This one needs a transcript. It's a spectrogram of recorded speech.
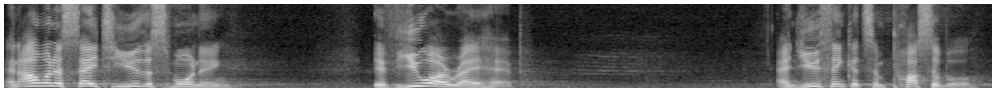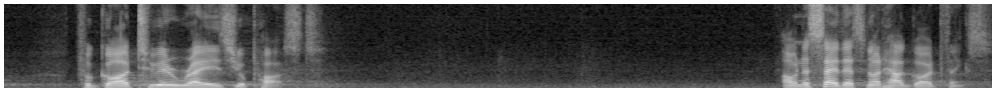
And I want to say to you this morning if you are Rahab and you think it's impossible for God to erase your past. I want to say that's not how God thinks.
